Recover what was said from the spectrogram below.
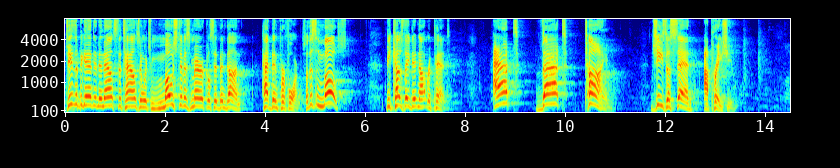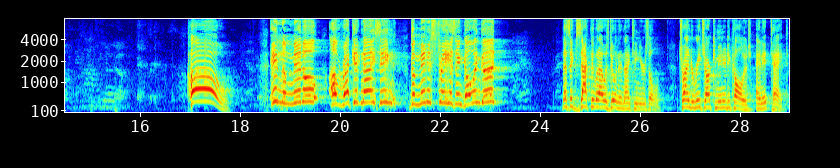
Jesus began to denounce the towns in which most of his miracles had been done, had been performed. So this is most because they did not repent. At that time, Jesus said, I praise you. Oh, in the middle of recognizing the ministry isn't going good? That's exactly what I was doing at 19 years old, trying to reach our community college, and it tanked.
